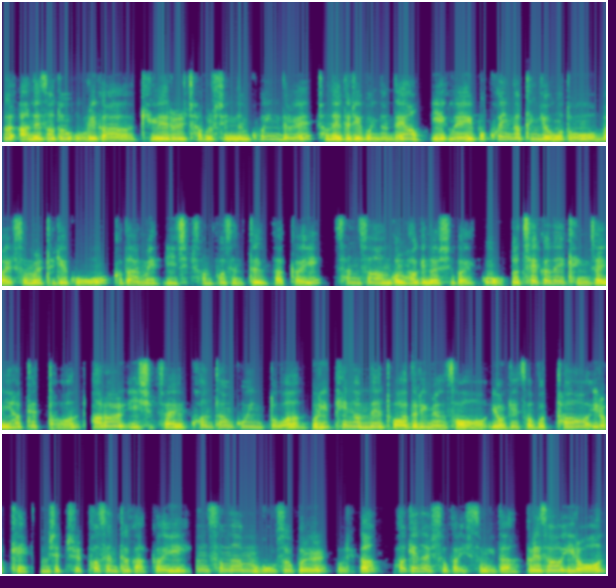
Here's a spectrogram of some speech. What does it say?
그 안에서도 우리가 기회를 잡을 수 있는 코인들 전해드리고 있는데요. 이 웨이브 코인 같은 경우도 말씀을 드리고 그 다음에 23% 가까이 상승한 걸 확인할 수가 있고 또 최근에 굉장히 핫했던 8월 24일 퀀텀 코인 또한 브리핑 안내 도와드리면서 여기서부터 이렇게 37% 가까이 상승한 모습을 우리가 확인할 수가 있습니다. 그래서 이런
